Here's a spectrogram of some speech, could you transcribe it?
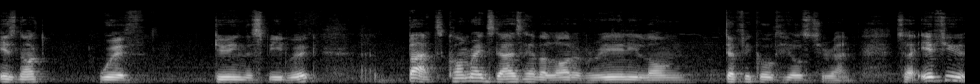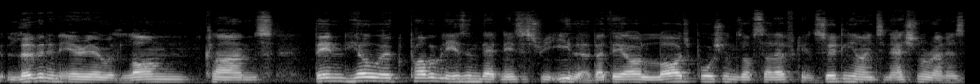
is not worth doing the speed work. But Comrades does have a lot of really long, difficult hills to run. So if you live in an area with long climbs, then hill work probably isn't that necessary either. But there are large portions of South Africa, and certainly our international runners,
